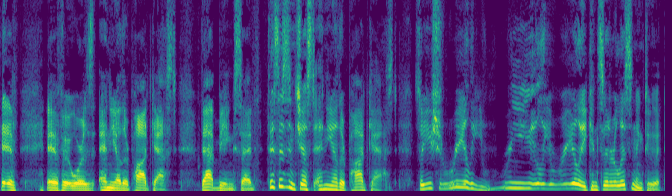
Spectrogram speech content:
if if it was any other podcast. That being said, this isn't just any other podcast. So you should really really really consider listening to it.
